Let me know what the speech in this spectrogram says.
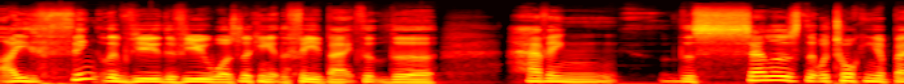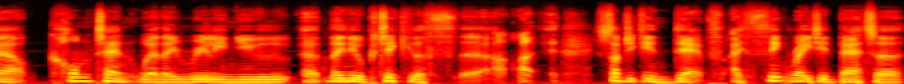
I think the view the view was looking at the feedback that the having the sellers that were talking about content where they really knew uh, they knew a particular th- uh, subject in depth, I think rated better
